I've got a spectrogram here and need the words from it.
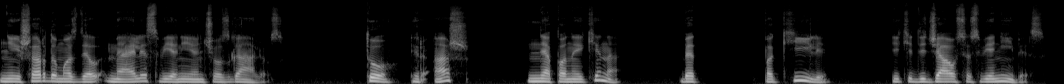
neišardomas dėl meilės vienijančios galios. Tu ir aš nepanaikina, bet pakyli iki didžiausios vienybės.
